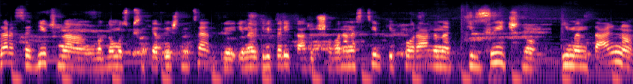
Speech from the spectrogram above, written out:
Зараз ця дівчина в одному з психіатричних центрів, і навіть лікарі кажуть, що вона настільки поранена фізично і ментально,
